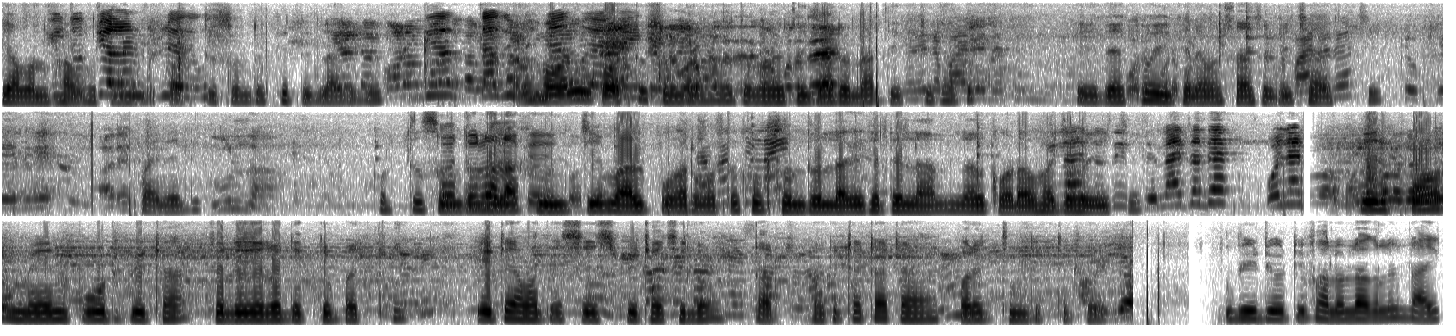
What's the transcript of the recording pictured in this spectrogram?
কেমন ভাবো তাহলে কত সুন্দর খেতে লাগবে। আর হয় কত সুন্দর হয় তোমরা হয়তো জানো না দেখতে থাকো। এই দেখো এখানে আমার শাশুড়ি ছাড়ছে। ফাইনালি কত সুন্দর লাগছে ফুলছে মালপোয়ার মতো খুব সুন্দর লাগে খেতে লাল লাল কড়া ভাজা হয়েছে। এরপর মেন পুর পিঠা চলে গেল দেখতে পাচ্ছ। এটা আমাদের শেষ পিঠা ছিল তারপর বাকিটা টাটা পরের দিন দেখতে পাই ভিডিওটি ভালো লাগলে লাইক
